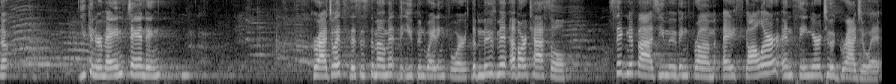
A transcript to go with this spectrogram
No, you can remain standing. Graduates, this is the moment that you've been waiting for. The movement of our tassel signifies you moving from a scholar and senior to a graduate.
